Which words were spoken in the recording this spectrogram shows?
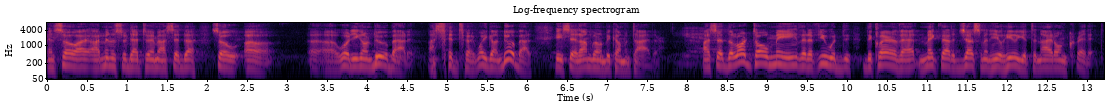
And so I, I ministered that to him. I said, uh, so uh, uh, what are you going to do about it? I said to him, what are you going to do about it? He said, I'm going to become a tither. I said, the Lord told me that if you would de- declare that and make that adjustment, he'll heal you tonight on credit.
